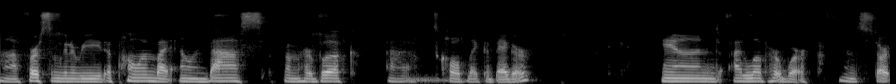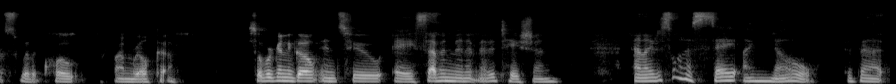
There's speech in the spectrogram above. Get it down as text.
Uh, first, I'm going to read a poem by Ellen Bass from her book. Uh, it's called Like a Beggar. And I love her work. And starts with a quote from Rilke. So we're going to go into a seven minute meditation. And I just want to say, I know that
